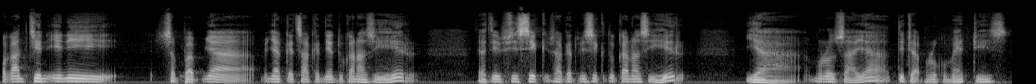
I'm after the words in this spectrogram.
bahkan jin ini sebabnya penyakit sakitnya itu karena sihir, jadi fisik sakit fisik itu karena sihir, ya menurut saya tidak perlu ke medis.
